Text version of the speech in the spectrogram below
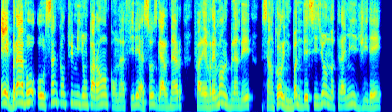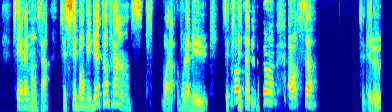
Et bravo aux 58 millions par an qu'on a filé à Sauce Gardner. Fallait vraiment le blinder. C'est encore une bonne décision, notre ami JD. C'est vraiment ça. C'est ces bons vieux Jets en France. Voilà, vous l'avez eu. C'était Oh Alors ça, c'était le.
